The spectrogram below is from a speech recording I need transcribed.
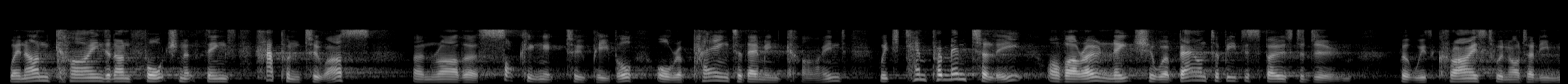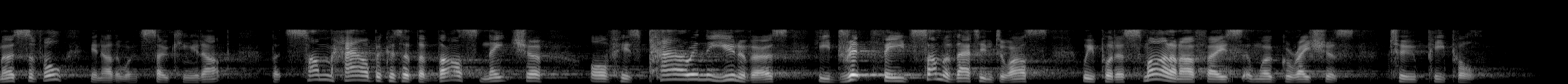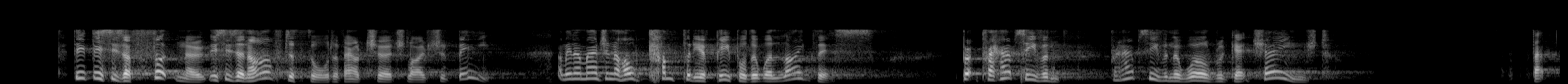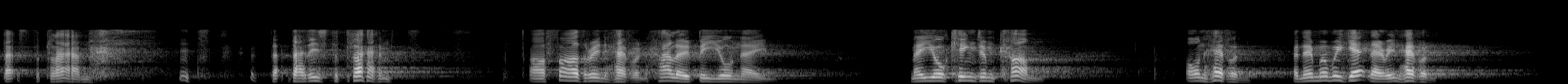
When unkind and unfortunate things happen to us, and rather socking it to people or repaying to them in kind, which temperamentally, of our own nature, we're bound to be disposed to do. But with Christ, we're not only merciful, in other words, soaking it up, but somehow, because of the vast nature of his power in the universe, he drip feeds some of that into us. We put a smile on our face and we're gracious to people. This is a footnote, this is an afterthought of how church life should be. I mean, imagine a whole company of people that were like this. But perhaps even, perhaps even the world would get changed. That, that's the plan. That, that is the plan. Our Father in heaven, hallowed be your name. May your kingdom come on heaven. And then when we get there in heaven,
